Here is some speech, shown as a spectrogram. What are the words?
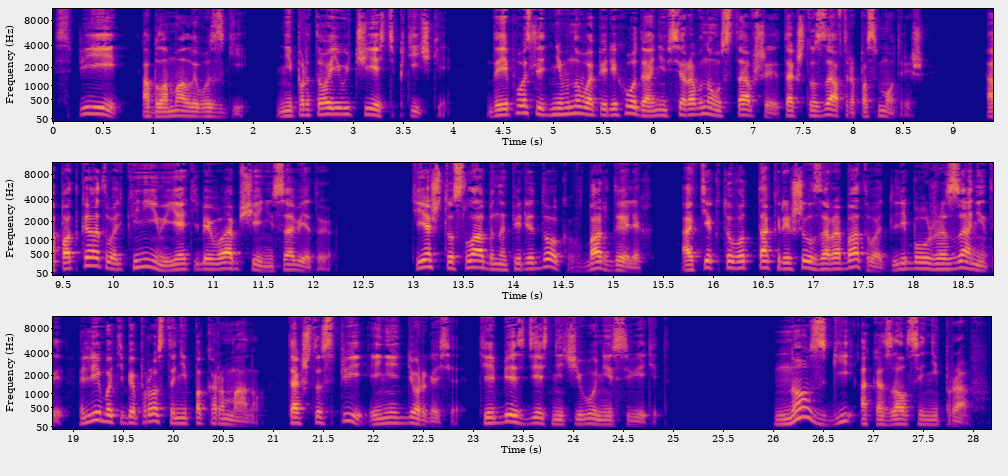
«Спи!» – обломал его Сги. «Не про твою честь, птички. Да и после дневного перехода они все равно уставшие, так что завтра посмотришь. А подкатывать к ним я тебе вообще не советую. Те, что слабы на передок, в борделях, а те, кто вот так решил зарабатывать, либо уже заняты, либо тебе просто не по карману. Так что спи и не дергайся, тебе здесь ничего не светит. Но Сги оказался неправ,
